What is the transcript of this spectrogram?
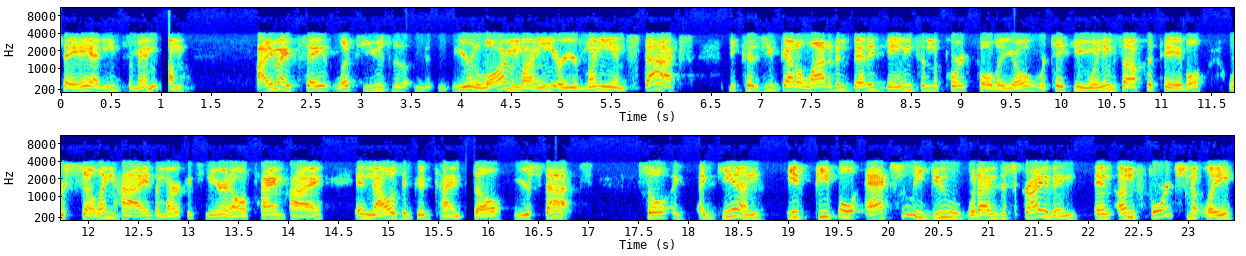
say, hey, I need some income, I might say, let's use the, your long money or your money in stocks because you've got a lot of embedded gains in the portfolio. We're taking winnings off the table. We're selling high. The market's near an all time high. And now is a good time to sell your stocks. So again, if people actually do what I'm describing, and unfortunately,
